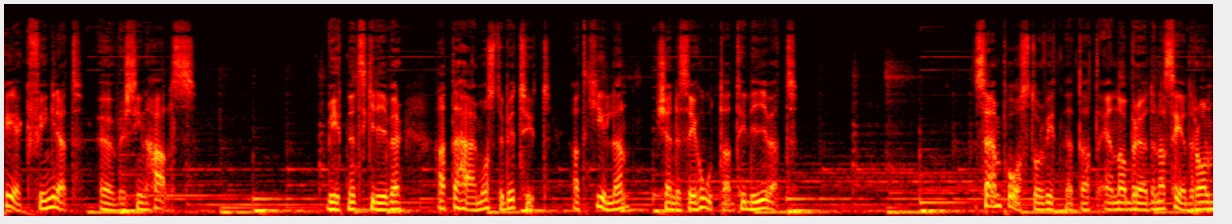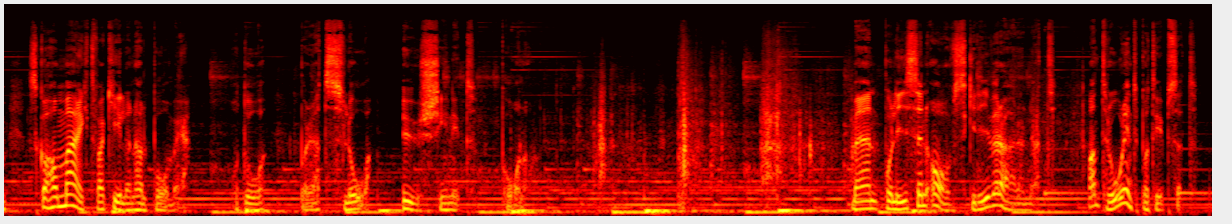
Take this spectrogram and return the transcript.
pekfingret över sin hals. Vittnet skriver att det här måste betytt att killen kände sig hotad till livet. Sen påstår vittnet att en av bröderna Sederholm ska ha märkt vad killen höll på med och då börjat slå ursinnigt på honom. Men polisen avskriver ärendet. Man tror inte på tipset.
